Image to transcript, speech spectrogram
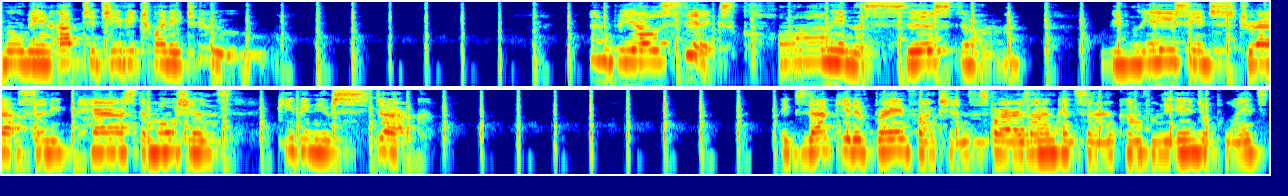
Moving up to GV22. And BL6, calming the system. Releasing stress, any past emotions keeping you stuck. executive brain functions, as far as I'm concerned, come from the angel points.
